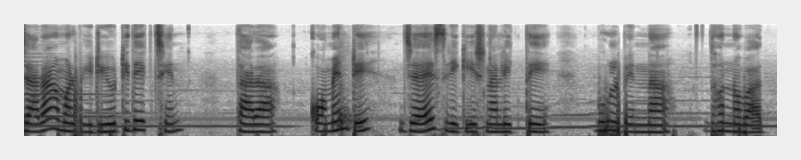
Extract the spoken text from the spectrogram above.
যারা আমার ভিডিওটি দেখছেন, তারা কমেন্টে জয় শ্রীকৃষ্ণা লিখতে ভুলবেন না। ধন্যবাদ।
